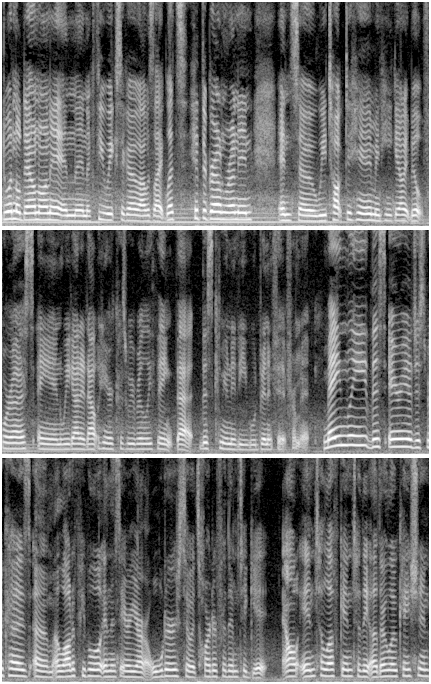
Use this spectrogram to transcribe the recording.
dwindled down on it. And then a few weeks ago, I was like, let's hit the ground running. And so we talked to him, and he got it built for us, and we got it out here because we really think that this community would benefit from it. Mainly this area, just because um, a lot of people in this area are older, so it's harder for them to get out into Lufkin to the other location,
